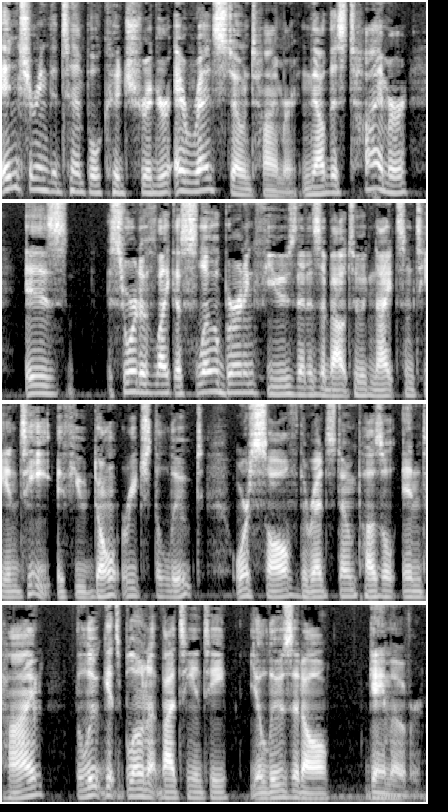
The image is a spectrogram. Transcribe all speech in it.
entering the temple could trigger a redstone timer. Now, this timer is sort of like a slow burning fuse that is about to ignite some TNT. If you don't reach the loot or solve the redstone puzzle in time, the loot gets blown up by TNT, you lose it all, game over.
